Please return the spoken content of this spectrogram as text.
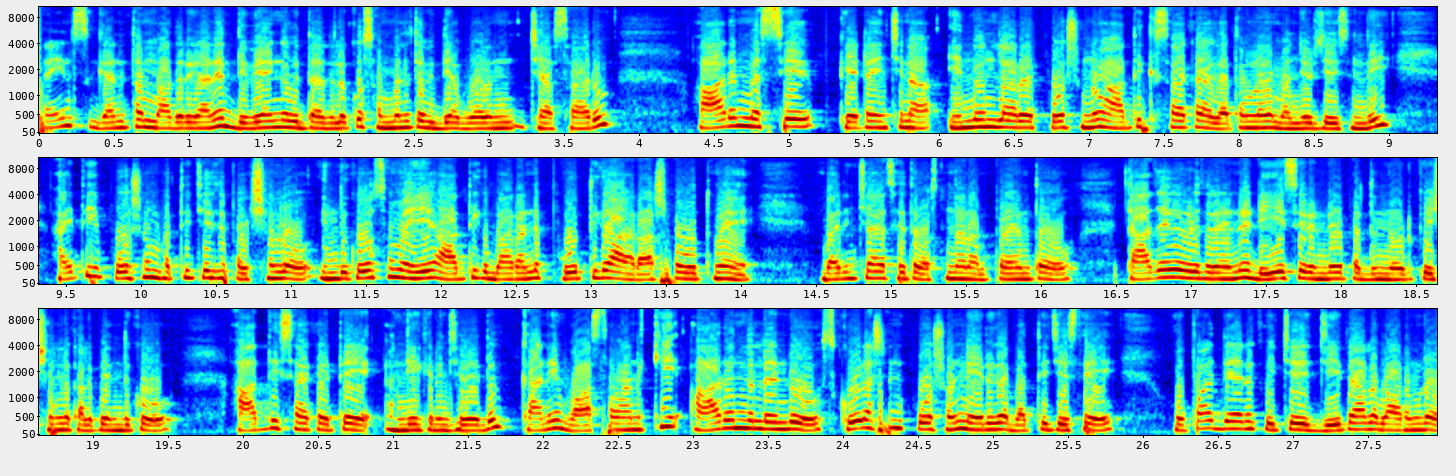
సైన్స్ గణితం మాదిరిగానే దివ్యాంగ విద్యార్థులకు సమ్మిళిత విద్యా బోధన చేస్తారు. ఆర్ఎంఎస్ఏ కేటాయించిన ఎనిమిది వందల అరవై పోస్టును ఆర్థిక శాఖ గతంలోనే మంజూరు చేసింది. అయితే ఈ పోస్టును భర్తీ చేసే పక్షంలో ఇందుకోసం అయ్యే ఆర్థిక భారాన్ని పూర్తిగా రాష్ట్ర ప్రభుత్వమే భరించాల్సి అయితే వస్తుందన్న అభిప్రాయంతో తాజాగా విడుదలైన డిఎస్సి రెండు వేల పద్దెనిమిది నోటిఫికేషన్లు కలిపేందుకు ఆర్థిక శాఖ అయితే అంగీకరించలేదు. కానీ వాస్తవానికి ఆరు వందల రెండు స్కూల్ అసిస్టెంట్ పోస్టులను నేరుగా భర్తీ చేస్తే ఉపాధ్యాయులకు ఇచ్చే జీతాల భారంలో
